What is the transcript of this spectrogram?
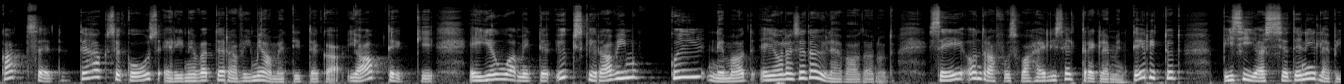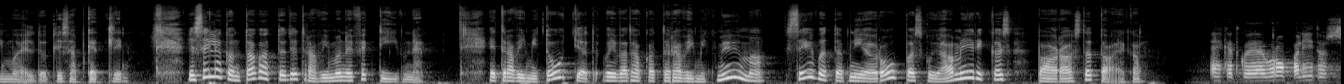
Katsed tehakse koos erinevate ravimiametitega ja apteeki ei jõua mitte ükski ravim kui nemad ei ole seda üle vaadanud. see on rahvusvaheliselt reglementeeritud, pisiasjadeni läbi mõeldud, lisab Kätlin. ja sellega on tagatud, et ravim on efektiivne et ravimitootjad võivad hakata ravimit müüma, see võtab nii Euroopas kui Ameerikas paar aastat aega ehk et kui Euroopa Liidus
